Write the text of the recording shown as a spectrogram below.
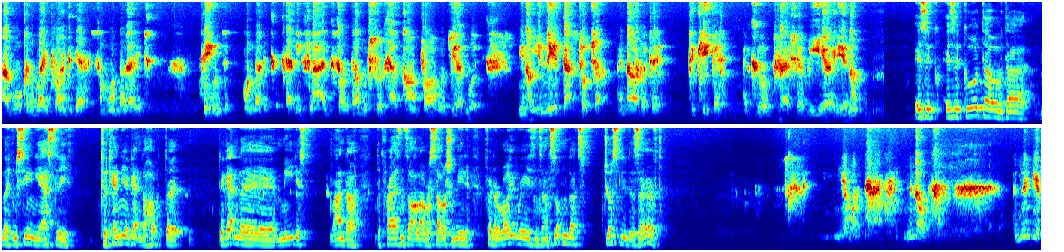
are working away trying to get some underage teams under the Kilkenny flag, so that should help going forward. Yeah, but you know, you need that structure in order to to keep a, a club fresh every year, you know. Is it is it good though that like we seen yesterday, Kilkenny are getting the, the they're getting the media and the, the presence all over social media for the right reasons and something that's justly deserved. You know, the media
